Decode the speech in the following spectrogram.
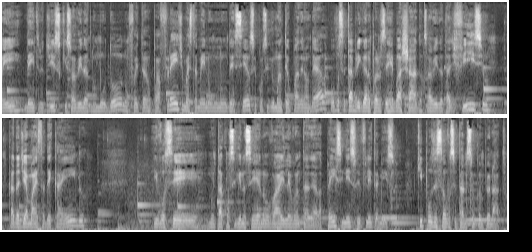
aí, dentro disso, que sua vida não mudou, não foi tão para frente, mas também não, não desceu, você conseguiu manter o padrão dela? Ou você está brigando para não ser rebaixado? Sua vida está difícil, cada dia mais está decaindo e você não está conseguindo se renovar e levantar dela. Pense nisso, reflita nisso. Que posição você está no seu campeonato?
